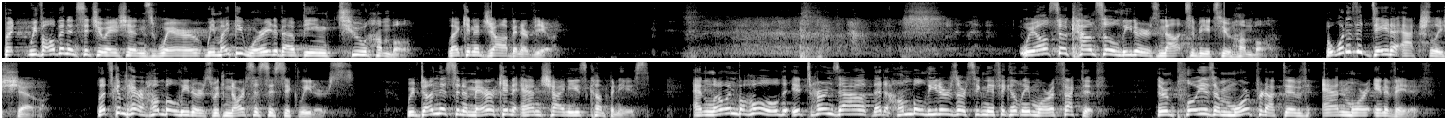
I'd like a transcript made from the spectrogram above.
But we've all been in situations where we might be worried about being too humble, like in a job interview. we also counsel leaders not to be too humble. But what do the data actually show? Let's compare humble leaders with narcissistic leaders. We've done this in American and Chinese companies. And lo and behold, it turns out that humble leaders are significantly more effective. Their employees are more productive and more innovative.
